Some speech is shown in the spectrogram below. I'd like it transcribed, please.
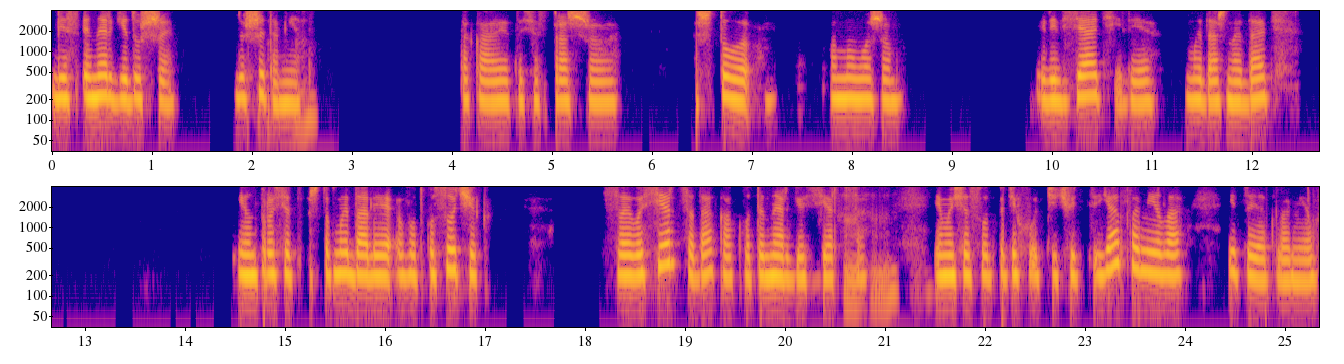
без энергии души. Души там нет. Такая это сейчас спрашиваю, что мы можем или взять, или мы должны дать. И он просит, чтобы мы дали вот кусочек своего сердца, да, как вот энергию сердца. Uh-huh. И мы сейчас вот потихоньку чуть-чуть я отломила, и ты отломил.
